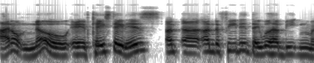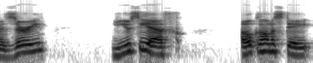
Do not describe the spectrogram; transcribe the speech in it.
I don't know if K State is uh, undefeated. They will have beaten Missouri, UCF, Oklahoma State,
